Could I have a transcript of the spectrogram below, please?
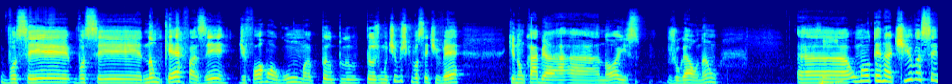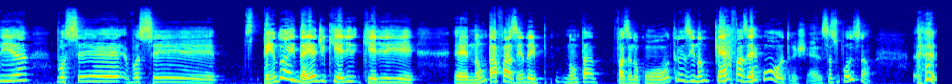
você você não quer fazer de forma alguma, pelo, pelo, pelos motivos que você tiver, que não cabe a, a nós julgar ou não, uh, uma alternativa seria você você tendo a ideia de que ele que ele é, não está fazendo aí não tá fazendo com outras e não quer fazer com outras essa é a suposição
